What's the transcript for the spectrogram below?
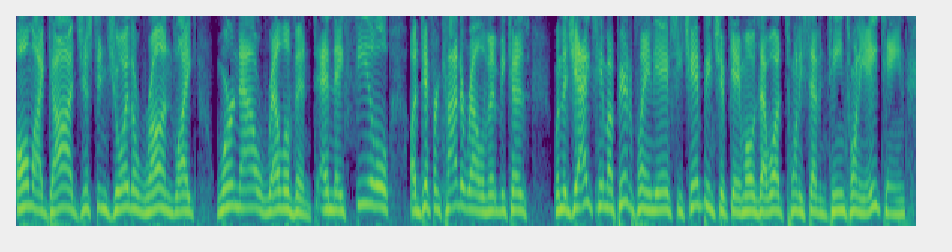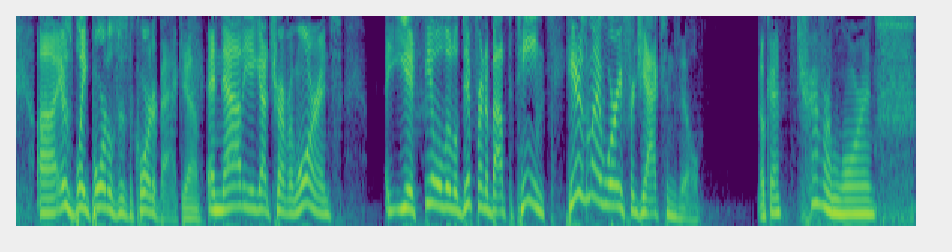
"Oh my God, just enjoy the run! Like we're now relevant," and they feel a different kind of relevant because when the Jags came up here to play in the AFC Championship game, what was that? What 2017, 2018? Uh, it was Blake Bortles as the quarterback. Yeah. and now that you got Trevor Lawrence, you feel a little different about the team. Here's my worry for Jacksonville. okay. Trevor Lawrence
